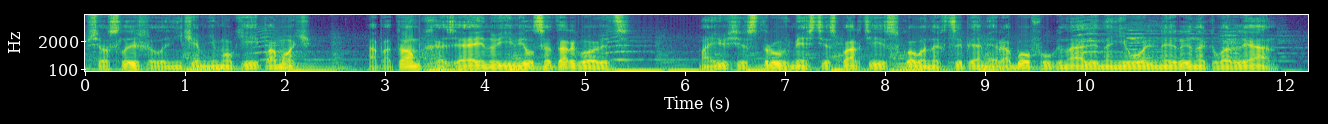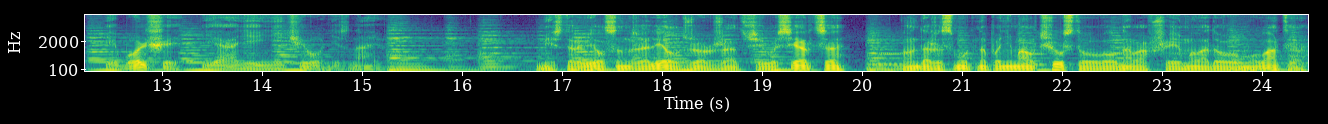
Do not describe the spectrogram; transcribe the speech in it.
все слышал и ничем не мог ей помочь. А потом к хозяину явился торговец. Мою сестру вместе с партией скованных цепями рабов угнали на невольный рынок в Орлеан. И больше я о ней ничего не знаю. Мистер Вилсон жалел Джорджа от всего сердца. Он даже смутно понимал чувства, волновавшие молодого мулата,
